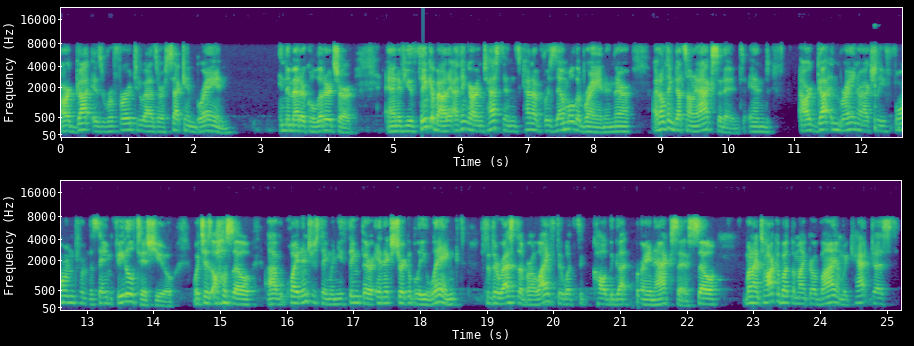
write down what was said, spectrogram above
Our gut is referred to as our second brain in the medical literature. And if you think about it, I think our intestines kind of resemble the brain, and they're, I don't think that's on accident. And our gut and brain are actually formed from the same fetal tissue, which is also um, quite interesting when you think they're inextricably linked to the rest of our life through what's called the gut brain axis. So when I talk about the microbiome, we can't just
